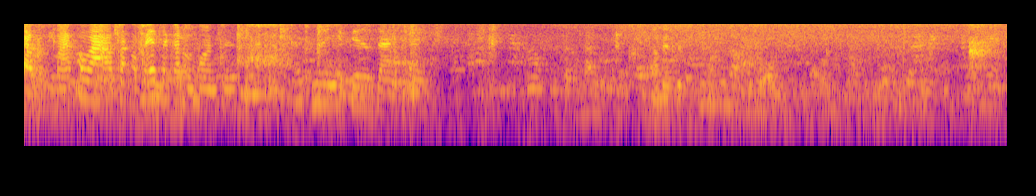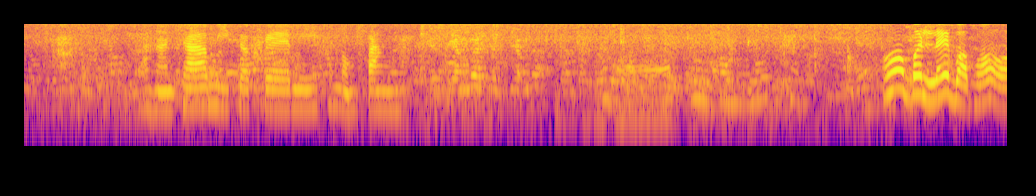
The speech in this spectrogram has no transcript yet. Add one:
ดับหมาเข้ามาเอาตะกาแฟตะกันหนอนซื้อไม่ได้กินอะไรอา หารเช้ามีกาแฟมีขนมปังโอ้เบิ้ลเลยบอกพออ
